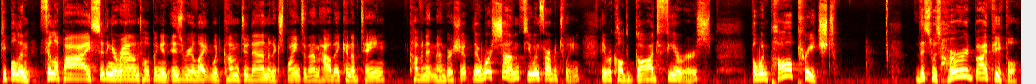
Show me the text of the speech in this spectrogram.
people in Philippi sitting around hoping an Israelite would come to them and explain to them how they can obtain covenant membership. There were some, few and far between. They were called God-fearers. But when Paul preached, this was heard by people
